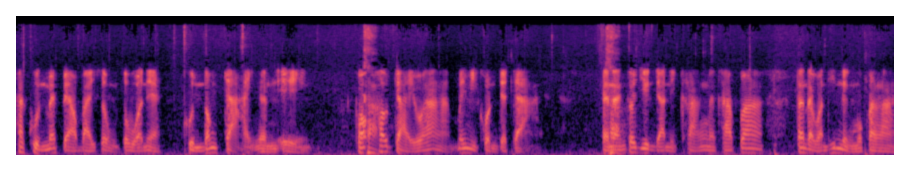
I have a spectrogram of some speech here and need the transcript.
ถ้าคุณไม่ไปเอาใบส่งตัวเนี่ย คุณต้องจ่ายเงินเอง เพราะเข้าใจว่าไม่มีคนจะจ่ายดังนั้นก็ยืนยันอีกครั้งนะครับ ว่าตั้งแต่วันที่หนึ่งมกรา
